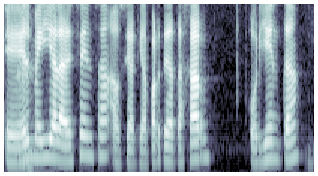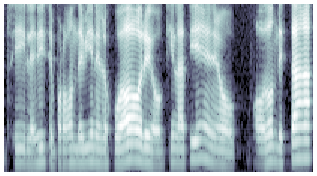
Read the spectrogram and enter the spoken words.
Eh, él me guía la defensa, o sea que aparte de atajar, orienta, ¿sí? les dice por dónde vienen los jugadores o quién la tiene o, o dónde está,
